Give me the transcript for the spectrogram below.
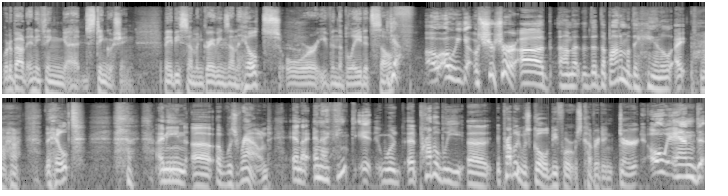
What about anything uh, distinguishing? Maybe some engravings on the hilt or even the blade itself? Yeah. Oh, oh, yeah. Sure, sure. Uh, um, the, the bottom of the handle, I, the hilt. I mean, uh, was round, and I, and I think it would it probably uh, it probably was gold before it was covered in dirt. Oh, and uh,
